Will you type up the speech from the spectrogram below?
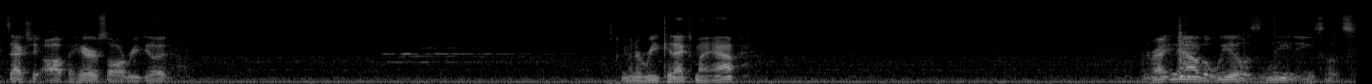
It's actually off a hair, so I'll redo it. I'm going to reconnect my app. And right now the wheel is leaning, so let's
